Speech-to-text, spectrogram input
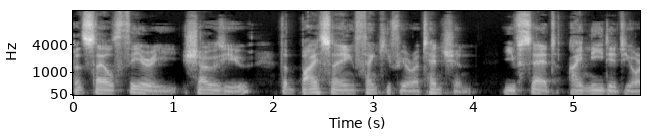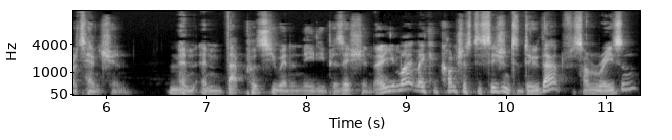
but sales theory shows you that by saying "thank you for your attention," you've said "I needed your attention," and and that puts you in a needy position. Now, you might make a conscious decision to do that for some reason.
